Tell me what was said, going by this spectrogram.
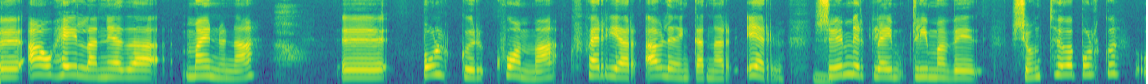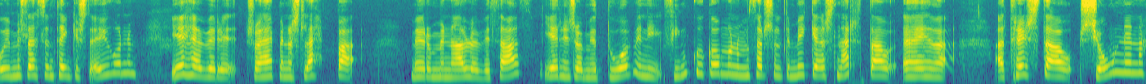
uh, á heilan eða mænuna uh, bólgur koma hverjar afleðingarnar eru. Mm. Sumir gleym, glíma við sjóntögabólgu og ymislegt sem tengist augunum. Ég hef verið svo heppin að sleppa meir og minna alveg við það. Ég er hins vegar mjög dofin í fingugómanum og er svolítið mikið að snerta á, eða að treysta á sjónina.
